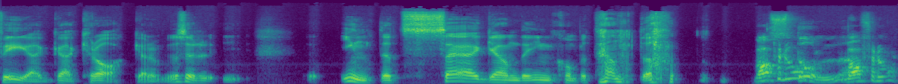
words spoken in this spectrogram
fega krakar. Intetsägande, inkompetenta Varför då? Stollar. Varför då?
